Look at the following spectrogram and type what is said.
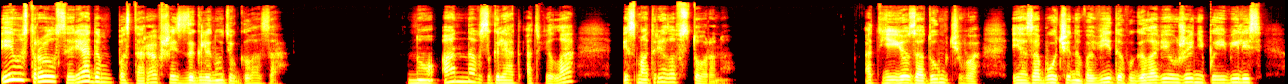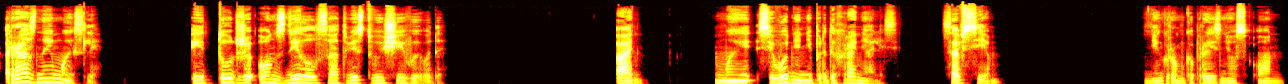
и устроился рядом, постаравшись заглянуть в глаза. Но Анна взгляд отвела и смотрела в сторону. От ее задумчивого и озабоченного вида в голове уже не появились разные мысли. И тут же он сделал соответствующие выводы. «Ань, мы сегодня не предохранялись. Совсем», — негромко произнес он.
